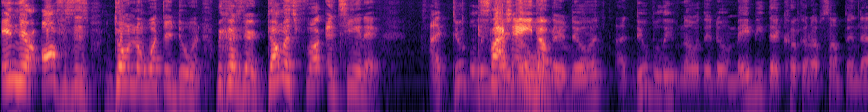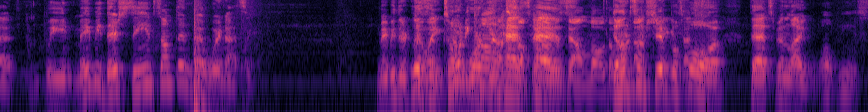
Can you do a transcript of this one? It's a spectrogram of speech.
in their offices, don't know what they're doing because they're dumb as fuck in TNA. I do believe Slash they know what they're doing. I do believe know what they're doing. Maybe they're cooking up something that we. Maybe they're seeing something that we're not seeing. Maybe they're Listen, doing. Tony they're working Khan on has, something on the has down low that we're done some shit before that's been like, well, we didn't,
